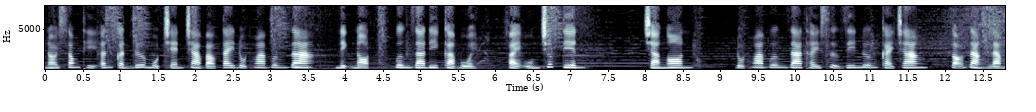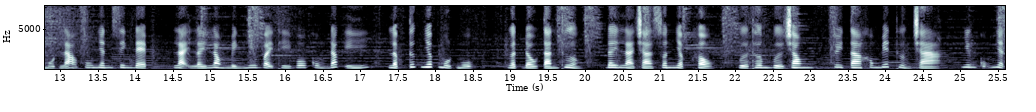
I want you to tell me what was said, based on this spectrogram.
Nói xong thì ân cần đưa một chén trà vào tay đột hoa vương ra, nịnh nọt, vương ra đi cả buổi, phải uống trước tiên. Trà ngon, Đột hoa vương ra thấy sử di nương cải trang, rõ ràng là một lão phu nhân xinh đẹp, lại lấy lòng mình như vậy thì vô cùng đắc ý, lập tức nhấp một ngụm, gật đầu tán thưởng, đây là trà xuân nhập khẩu, vừa thơm vừa trong, tuy ta không biết thưởng trà, nhưng cũng nhận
